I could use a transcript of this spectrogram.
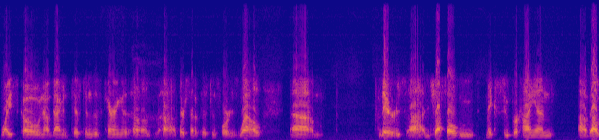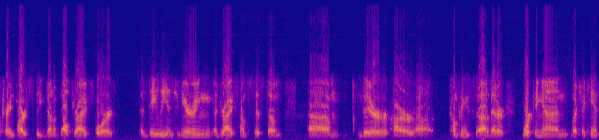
Wiseco, Now Diamond Pistons is carrying their set of pistons forward as well. Um, there's uh, Jesel, who makes super high end uh, valve train parts. They've done a belt drive for it a daily engineering, a dry sump system. Um, there are uh, companies uh, that are working on, which I can't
